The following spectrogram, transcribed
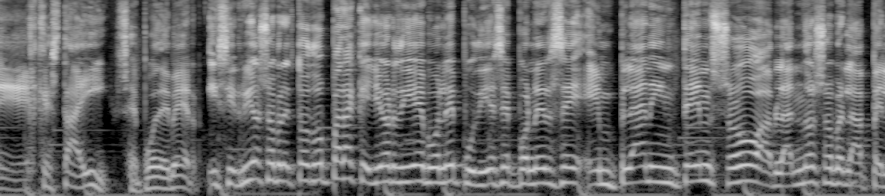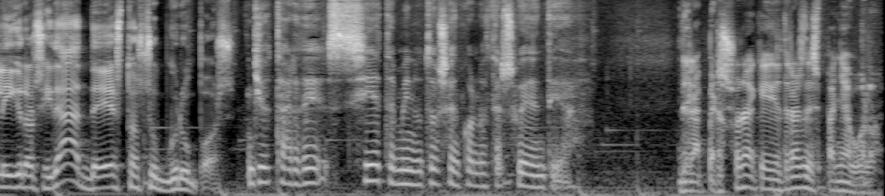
eh, es que está ahí, se puede ver. Y sirvió sobre todo para que Jordi Évole pudiese ponerse en plan intenso hablando sobre la peligrosidad de estos subgrupos. Yo tardé siete minutos en conocer su identidad. De la persona que hay detrás de España Bola.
